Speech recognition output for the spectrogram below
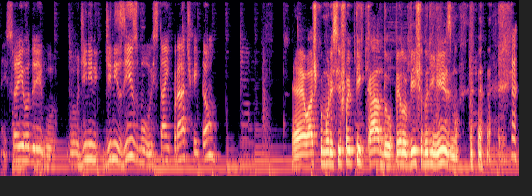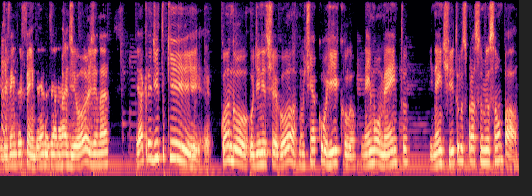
É isso aí, Rodrigo. O dinizismo está em prática, então? É, eu acho que o Murici foi picado pelo bicho do dinismo. ele vem defendendo, já não é de hoje, né? Eu acredito que quando o Diniz chegou, não tinha currículo, nem momento e nem títulos para assumir o São Paulo.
